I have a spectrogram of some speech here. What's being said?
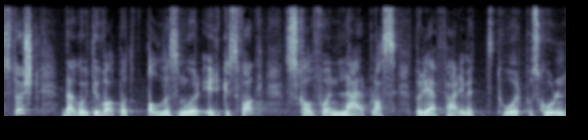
størst. Der går vi til valg på at alle som går yrkesfag, skal få en læreplass når de er ferdig med to år på skolen.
